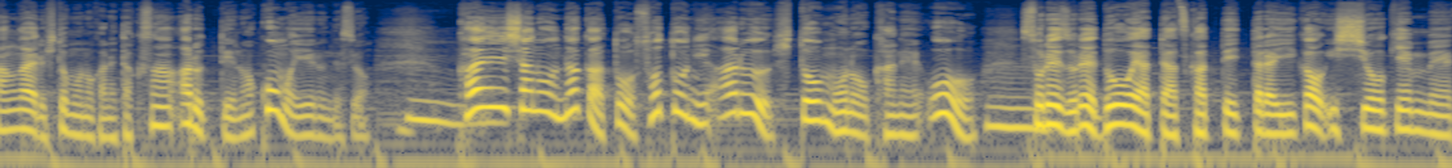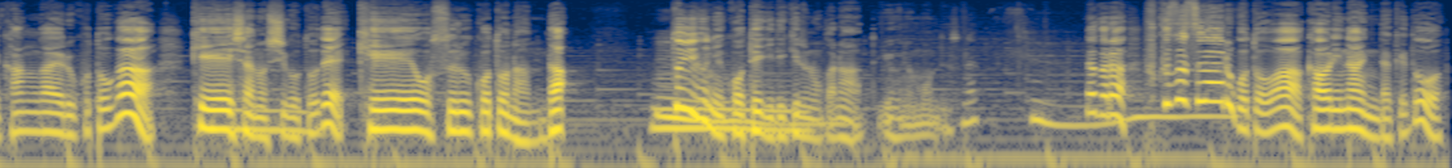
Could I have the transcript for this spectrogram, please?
考える人物お金たくさんあるっていうのはこうも言えるんですよ。うん会社の中と外にある人物金をうん。それぞれどうやって扱っていったらいいかを一生懸命考えることが経営者の仕事で経営をすることなんだうん。というふうにこう定義できるのかなというふうに思うんですね。うん。だから複雑があることは変わりないんだけど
